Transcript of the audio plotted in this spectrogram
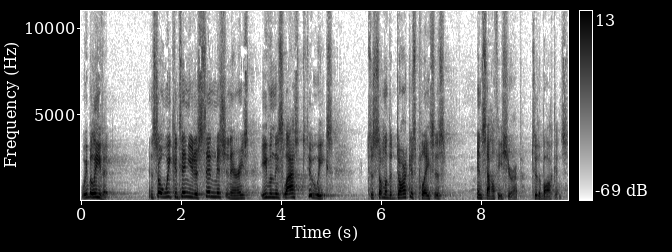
We believe it. And so we continue to send missionaries, even these last two weeks, to some of the darkest places in Southeast Europe, to the Balkans.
